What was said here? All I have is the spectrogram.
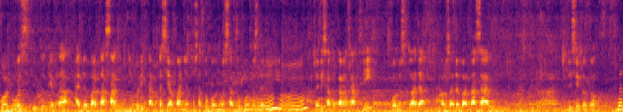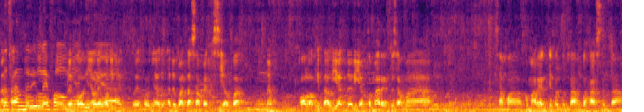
bonus gitu kita ada batasan diberikan ke siapanya tuh satu bonus satu bonus dari Mhm. dari satu transaksi bonus itu ada harus ada batasan di situ tuh Nah, Batasan kan dari levelnya, levelnya gitu levelnya ya. levelnya ada batas sampai ke siapa nah kalau kita lihat dari yang kemarin tuh sama sama kemarin kita tentang bahas tentang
